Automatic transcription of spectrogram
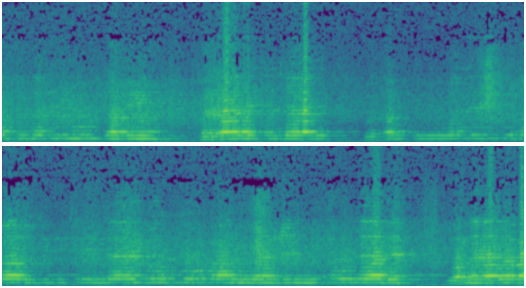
وصفة المتقين فذلك جائز وتركه والاشتغال بذكر الله والقرآن والعلم أولى به وما جرى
